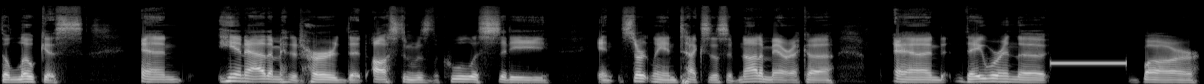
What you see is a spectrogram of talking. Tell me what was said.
The Locusts, and he and Adam had heard that Austin was the coolest city in certainly in Texas, if not America. And they were in the bar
